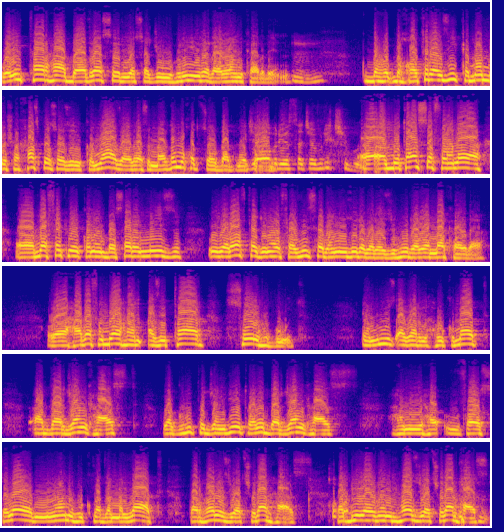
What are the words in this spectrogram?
و این طرح به آدرس ریاست جمهوری را روان کردین به خاطر ازی که ما مشخص بسازیم که ما از آدرس مردم خود صحبت میکنیم. جواب ریاست جمهوری چی بود؟ متاسفانه ما فکر میکنم به سر میز اوجا رفته جناب فضلی صاحب هنوز او را برای ظهور روا نکرده و هدف ما هم از این طرح صلح بود امروز اگر حکومت در جنگ هست و گروپ جنگی طالب در جنگ هست همی فاصله میان حکومت و ملت در حال زیاد شدن هست و بیباورمندی ها زیاد شدن هست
